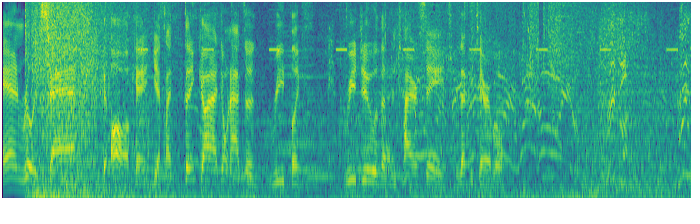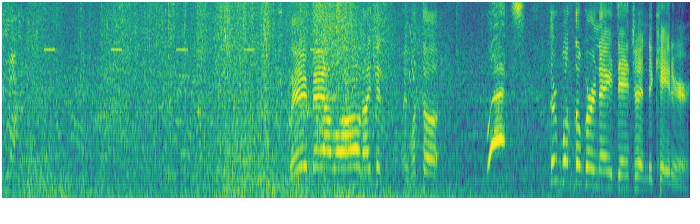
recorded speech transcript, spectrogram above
and really sad. Oh, okay. Yes, I thank God I don't have to read like redo the entire stage. Cause that'd be terrible. Leave me alone! I did. Wait, what the? What? There was no grenade danger indicator.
